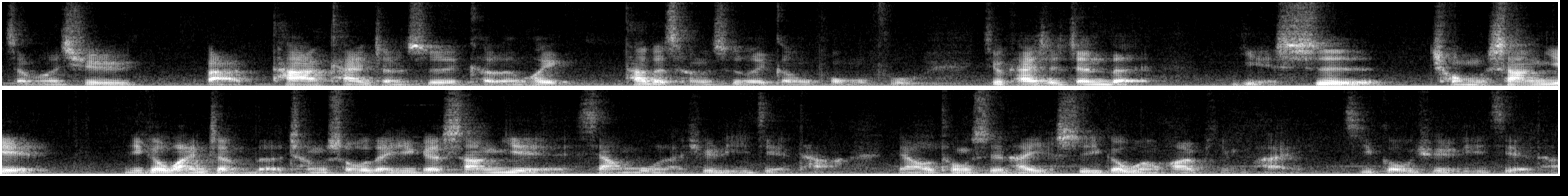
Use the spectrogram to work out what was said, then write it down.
怎么去把它看成是可能会它的城市会更丰富，就开始真的也是从商业一个完整的成熟的一个商业项目来去理解它，然后同时它也是一个文化品牌机构去理解它，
